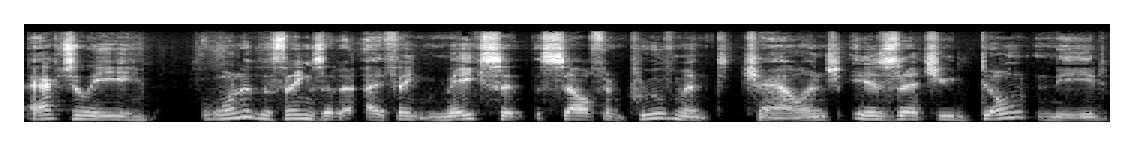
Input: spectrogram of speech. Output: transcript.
Actually, one of the things that I think makes it the self improvement challenge is that you don't need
